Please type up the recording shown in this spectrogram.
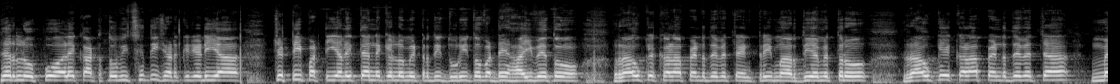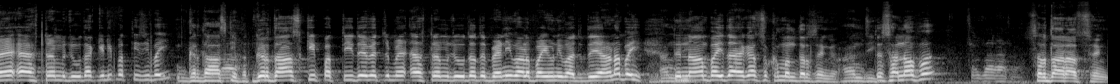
ਫਿਰ ਲੋਪੋ ਵਾਲੇ ਕੱਟ ਤੋਂ ਵੀ ਸਿੱਧੀ ਸੜਕ ਜਿਹੜੀ ਆ ਚਿੱਟੀ ਪੱਟੀ ਵਾਲੀ 3 ਕਿਲੋਮੀਟਰ ਦੀ ਦੂਰੀ ਤੋਂ ਵੱਡੇ ਹਾਈਵੇ ਤੋਂ ਰਾਊਕੇ ਕਲਾ ਪਿੰਡ ਦੇ ਵਿੱਚ ਐਂਟਰੀ ਮਾਰਦੀ ਆ ਮਿੱਤਰੋ। ਰਾਊਕੇ ਕਲਾ ਪਿੰਡ ਦੇ ਵਿੱਚ ਮੈਂ ਇਸ ਟਾਈਮ ਮੌਜੂਦ ਆ। ਕਿਹੜੀ ਪੱਤੀ ਸੀ ਬਾਈ? ਗੁਰਦਾਸ ਕੀ ਪੱਤੀ। ਗੁਰਦਾਸ ਕੀ ਪੱਤੀ ਦੇ ਵਿੱਚ ਮੈਂ ਇਸ ਟਾਈਮ ਮੌਜੂਦ ਆ ਤੇ ਬਹਿਣੀਵਾਲ ਬਾਈ ਹੁਣੀ ਵੱਜਦੇ ਆ ਹਨਾ ਬਾਈ? ਤੇ ਨਾਮ ਬਾਈ ਦਾ ਹੈਗਾ ਸੁਖਮੰਦਰ ਸਿੰਘ। ਤੇ ਸਨ ਆਫ ਸਰਦਾਰਾ ਸਿੰਘ।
